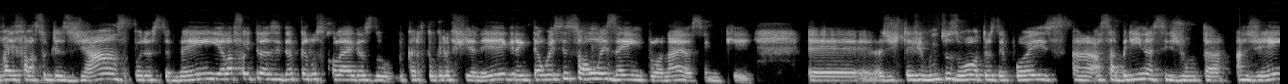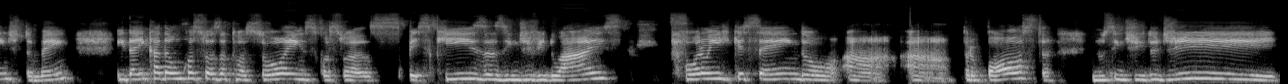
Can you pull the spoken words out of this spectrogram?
vai falar sobre as diásporas também, e ela foi trazida pelos colegas do, do Cartografia Negra. Então, esse é só um exemplo, né? Assim, que é, a gente teve muitos outros. Depois, a, a Sabrina se junta a gente também, e daí cada um com as suas atuações, com as suas pesquisas individuais foram enriquecendo a, a proposta no sentido de,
